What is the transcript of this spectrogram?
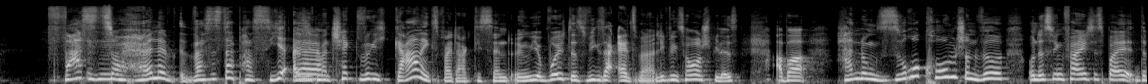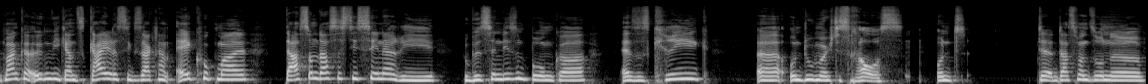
was zur Hölle? Was ist da passiert? Also Mhm. Ja. man checkt wirklich gar nichts bei Dark Descent irgendwie, obwohl ich das, wie gesagt, eins meiner Lieblingshorrorspiele ist. Aber Handlung so komisch und wirr. Und deswegen fand ich das bei The Bunker irgendwie ganz geil, dass sie gesagt haben, ey, guck mal, das und das ist die Szenerie. Du bist in diesem Bunker, es ist Krieg äh, und du möchtest raus. Und dass man so eine,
